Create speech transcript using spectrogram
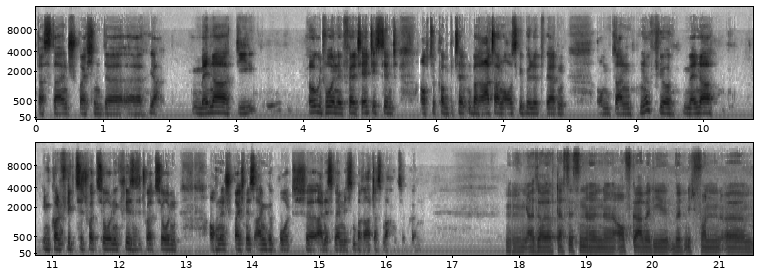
dass da entsprechende äh, ja, Männer, die irgendwo in dem Feld tätig sind, auch zu kompetenten Beratern ausgebildet werden, um dann ne, für Männer in Konfliktsituationen, in Krisensituationen auch ein entsprechendes Angebot äh, eines männlichen Beraters machen zu können. Mhm, also das ist eine, eine Aufgabe, die wird nicht von ähm,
